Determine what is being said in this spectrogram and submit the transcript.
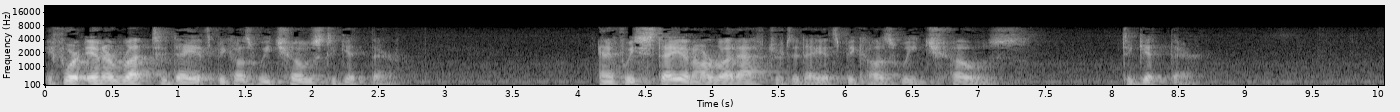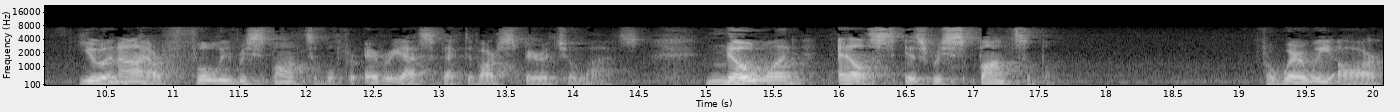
If we're in a rut today, it's because we chose to get there. And if we stay in our rut after today, it's because we chose to get there. You and I are fully responsible for every aspect of our spiritual lives. No one else is responsible for where we are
